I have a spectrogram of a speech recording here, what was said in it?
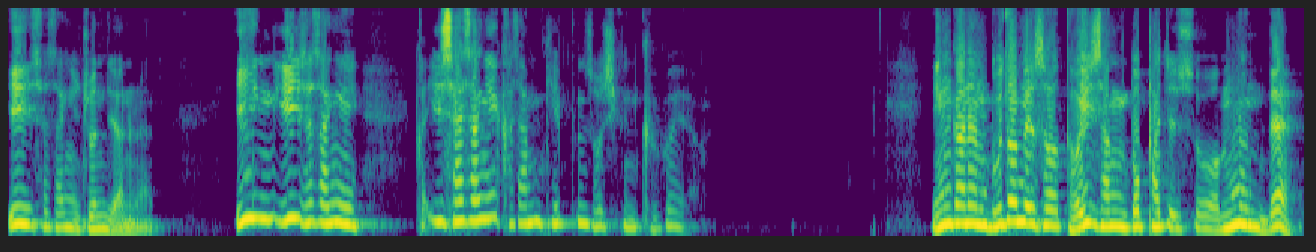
이 세상에 존재하는 한, 이, 이 세상이 이 세상의 가장 기쁜 소식은 그거예요. 인간은 무덤에서 더 이상 높아질 수 없는데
